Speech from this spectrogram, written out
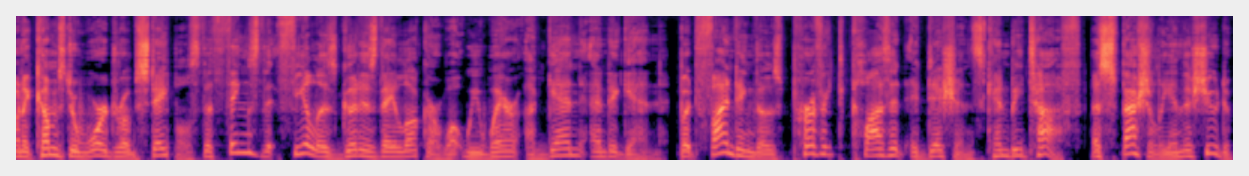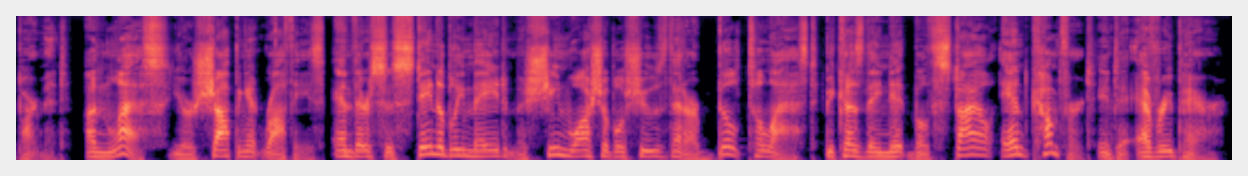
When it comes to wardrobe staples, the things that feel as good as they look are what we wear again and again. But finding those perfect closet additions can be tough, especially in the shoe department. Unless you're shopping at Rothy's and their sustainably made machine washable shoes that are built to last because they knit both style and comfort into every pair.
